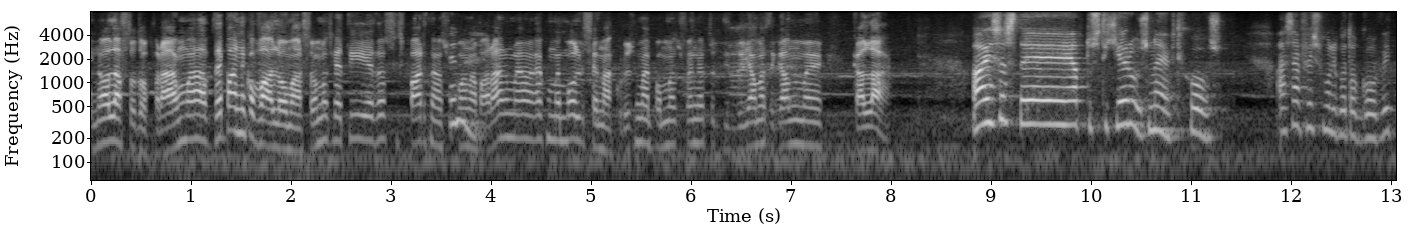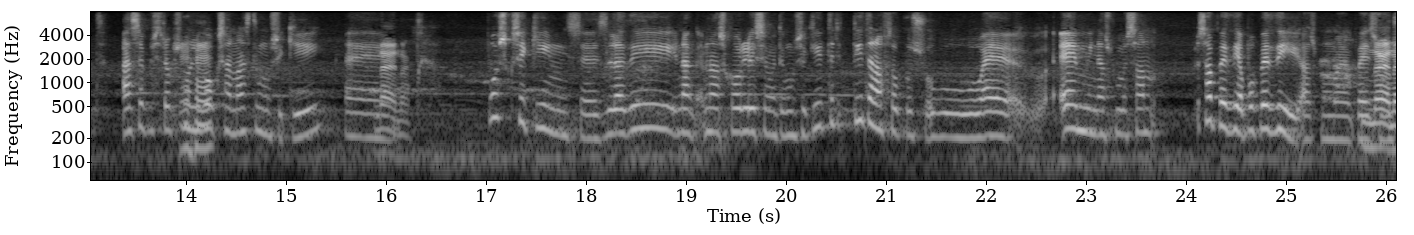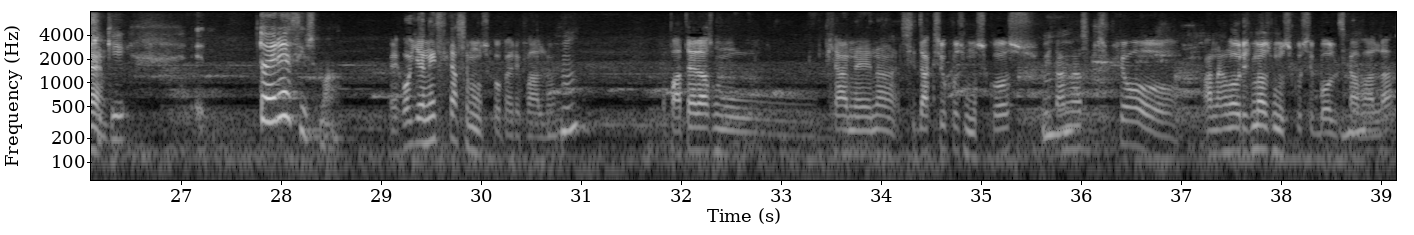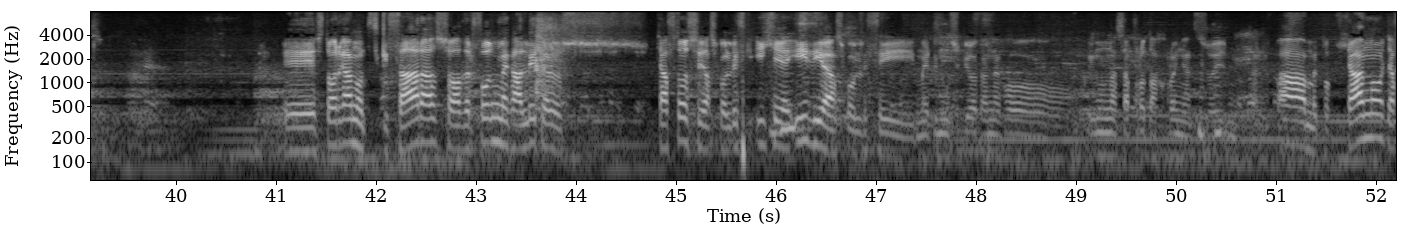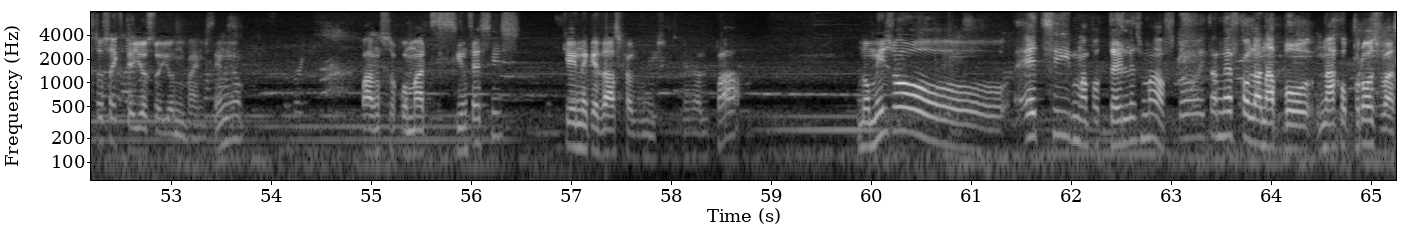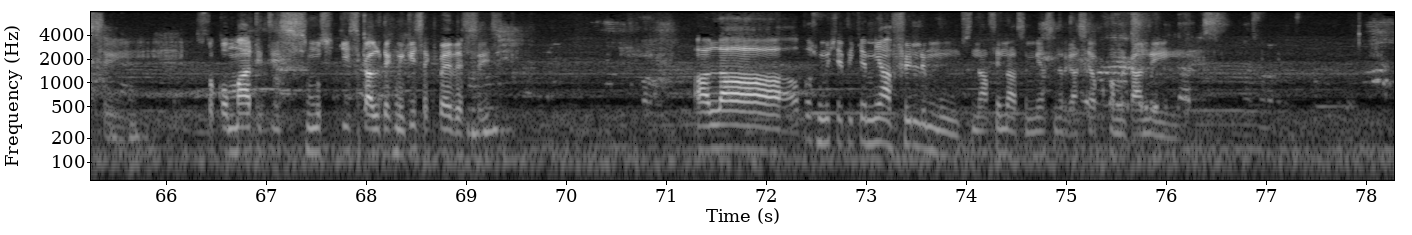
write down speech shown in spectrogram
είναι όλο αυτό το πράγμα. Δεν πανικοβαλόμαστε όμως, γιατί εδώ στη Σπάρτη, να σου πω ένα παράδειγμα, έχουμε μόλις ένα κρούσμα. Επομένως, φαίνεται ότι τη δουλειά μας την κάνουμε καλά. Α, είσαστε από τους τυχερούς, ναι, ευτυχώς. Ας αφήσουμε λίγο τον COVID, ας επιστρεψουμε λίγο ξανά στη μουσική. Ε, ναι, ναι. Πώς ξεκίνησες, δηλαδή να, να ασχολείσαι με τη μουσική, τι ήταν αυτό που σου ε, έμεινε ας πούμε σαν, σαν παιδί, από παιδί ας πούμε παίζει ναι, ναι. μουσική; Ναι. Το ερέθισμα. Εγώ γεννήθηκα σε μουσικό Ο πατέρας μου πιάνε ένα συνταξιούχος μουσικός, ήταν ένας από τους πιο αναγνωρισμένους μουσικούς στην πόλη της Καβάλας. Ε, στο όργανο της κιθάρας, ο αδερφός μεγαλύτερος και αυτός είχε ήδη ασχοληθεί με τη μουσική όταν εγώ ήμουν στα πρώτα χρόνια της ζωής μου με το πιάνο και αυτός έχει τελειώσει το Ιόνι Πανεπιστήμιο πάνω στο κομμάτι της σύνθεσης και είναι και δάσκαλος μουσικής κτλ. Νομίζω έτσι με αποτέλεσμα αυτό ήταν εύκολα να, μπω, να έχω πρόσβαση στο κομμάτι της μουσικής καλλιτεχνικής εκπαίδευσης αλλά όπως μου είχε πει και μια φίλη μου στην Αθήνα σε μια συνεργασία που είχαμε κάνει,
